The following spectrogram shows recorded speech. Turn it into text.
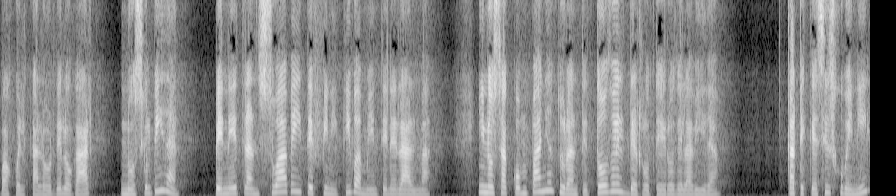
bajo el calor del hogar, no se olvidan, penetran suave y definitivamente en el alma, y nos acompañan durante todo el derrotero de la vida. Catequesis juvenil,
